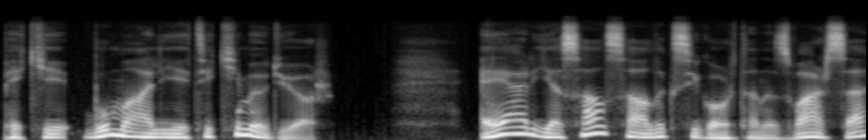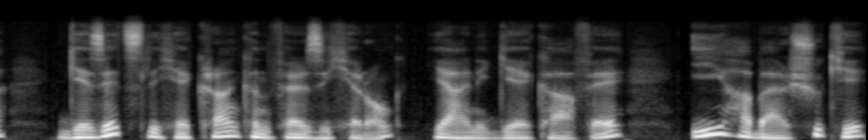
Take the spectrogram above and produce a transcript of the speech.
Peki bu maliyeti kim ödüyor? Eğer yasal sağlık sigortanız varsa Gesetzliche Krankenversicherung yani GKF, iyi haber şu ki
